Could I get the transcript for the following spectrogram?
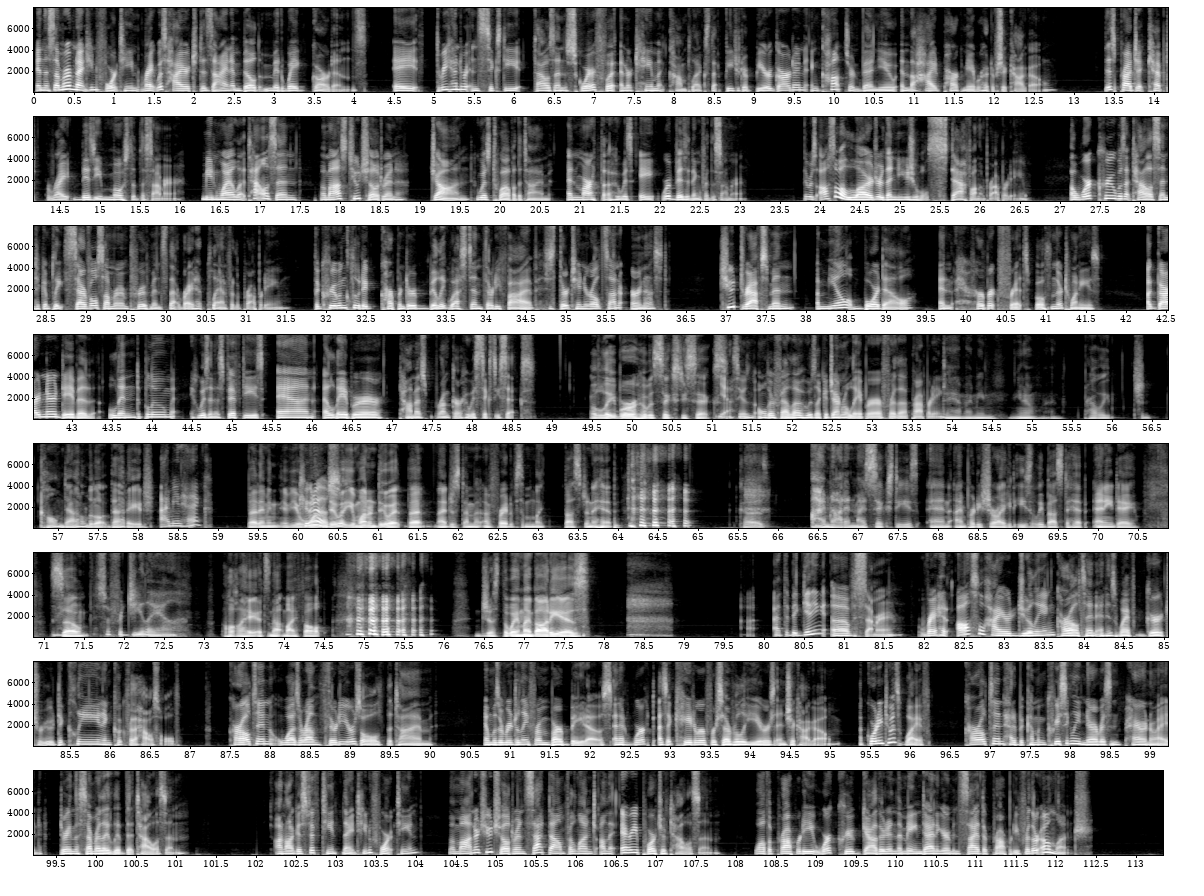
In the summer of 1914, Wright was hired to design and build Midway Gardens, a 360,000 square foot entertainment complex that featured a beer garden and concert venue in the Hyde Park neighborhood of Chicago. This project kept Wright busy most of the summer. Meanwhile, at Taliesin, Mamah's two children, John, who was 12 at the time, and Martha, who was 8, were visiting for the summer. There was also a larger than usual staff on the property. A work crew was at Taliesin to complete several summer improvements that Wright had planned for the property. The crew included carpenter Billy Weston, 35, his 13 year old son Ernest, two draftsmen, Emil Bordell and Herbert Fritz, both in their 20s, a gardener, David Lindblom, who was in his 50s, and a laborer, Thomas Brunker, who was 66. A laborer who was 66. Yes, he was an older fellow who was like a general laborer for the property. Damn, I mean, you know, I probably should calm down a little at that age. I mean, heck. But I mean, if you want to do it, you want to do it. But I just, I'm afraid of someone like busting a hip because I'm not in my 60s and I'm pretty sure I could easily bust a hip any day. So, so fragile. well, hey, it's not my fault. Just the way my body is. At the beginning of summer, Wright had also hired Julian Carlton and his wife Gertrude to clean and cook for the household. Carlton was around 30 years old at the time and was originally from Barbados and had worked as a caterer for several years in Chicago. According to his wife, Carlton had become increasingly nervous and paranoid during the summer they lived at Taliesin. On August 15, 1914, Mama and her two children sat down for lunch on the airy porch of Taliesin while the property work crew gathered in the main dining room inside the property for their own lunch.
